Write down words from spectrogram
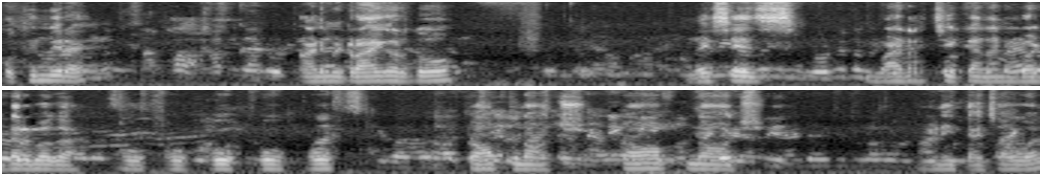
कोथिंबीर आहे. आणि मी ट्राय करतो. दिस इज बटर चिकन आणि बटर बघा हो हो हो हो हो टॉप नॉच टॉप नॉच आणि त्याच्यावर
